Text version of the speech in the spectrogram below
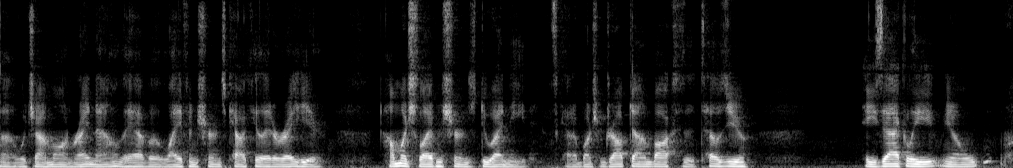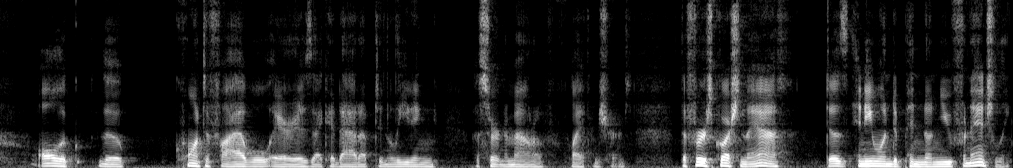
uh, which I'm on right now. They have a life insurance calculator right here. How much life insurance do I need? It's got a bunch of drop down boxes. It tells you exactly, you know, all the, the quantifiable areas that could add up to needing a certain amount of life insurance. The first question they ask Does anyone depend on you financially?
